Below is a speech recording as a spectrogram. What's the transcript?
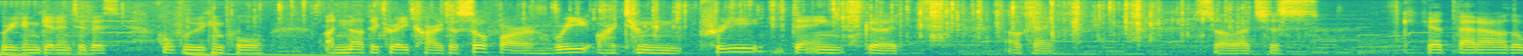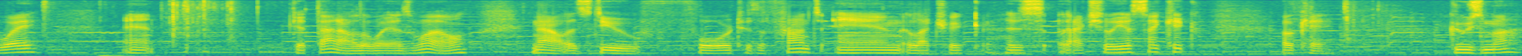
We're gonna get into this. Hopefully we can pull another great card because so far we are doing pretty dang good. Okay, so let's just get that out of the way and get that out of the way as well. Now let's do four to the front and electric is actually a psychic. Okay, Guzma,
